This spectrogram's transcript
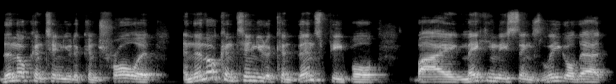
Then they'll continue to control it, and then they'll continue to convince people by making these things legal that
